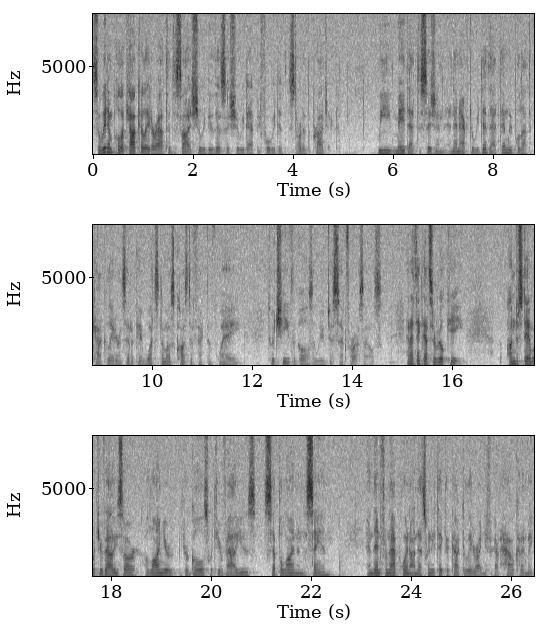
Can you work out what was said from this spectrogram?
So we didn't pull a calculator out to decide should we do this or should we that before we did started the project. We made that decision, and then after we did that, then we pulled out the calculator and said, okay, what's the most cost-effective way to achieve the goals that we've just set for ourselves? And I think that's a real key understand what your values are, align your, your goals with your values, set the line in the sand, and then from that point on, that's when you take the calculator out and you figure out how can I make,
